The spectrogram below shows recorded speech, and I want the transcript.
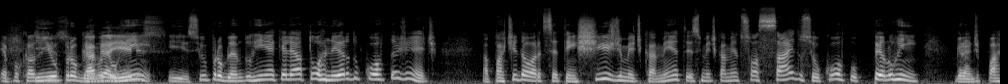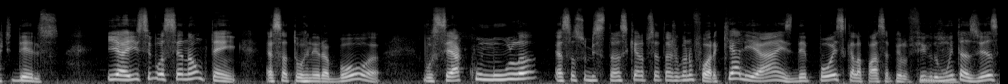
É por causa e disso. o problema Cabe do rim, eles... isso. E o problema do rim é que ele é a torneira do corpo da gente. A partir da hora que você tem X de medicamento, esse medicamento só sai do seu corpo pelo rim, grande parte deles. E aí, se você não tem essa torneira boa, você acumula essa substância que era para você estar tá jogando fora. Que, aliás, depois que ela passa pelo fígado, Entendi. muitas vezes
